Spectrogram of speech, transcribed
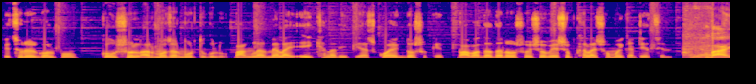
পেছনের গল্প কৌশল আর মজার মুহূর্তগুলো। বাংলার মেলায় এই খেলার ইতিহাস কয়েক দশকের। বাবা দাদারাও শৈশবে এসব খেলায় সময় কাটিয়েছেন। ভাই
